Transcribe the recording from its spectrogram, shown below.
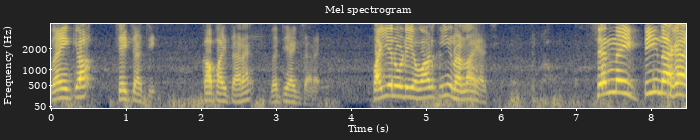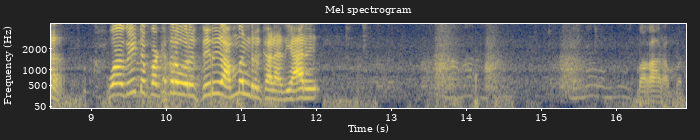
வாங்கிக்கா ஜெயிச்சாச்சு. காப்பாற்றி தரேன் வெற்றியாக்கி தரேன். பையனுடைய வாழ்க்கையும் நல்லாயாச்சு. சென்னை டி நகர். உன் வீட்டு பக்கத்தில் ஒரு சிறு அம்மன் இருக்காடா அது யாரு? மகாராமன்.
